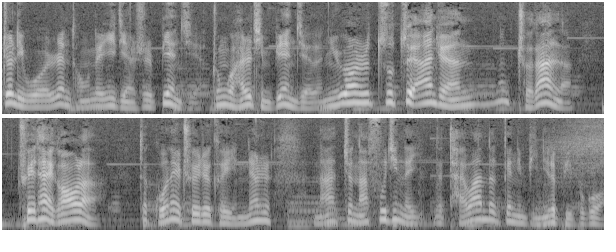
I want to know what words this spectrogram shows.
这里我认同的一点是便捷，中国还是挺便捷的。你要是做最安全，那扯淡了，吹太高了，在国内吹就可以。你要是拿就拿附近的台湾的跟你比，你都比不过。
